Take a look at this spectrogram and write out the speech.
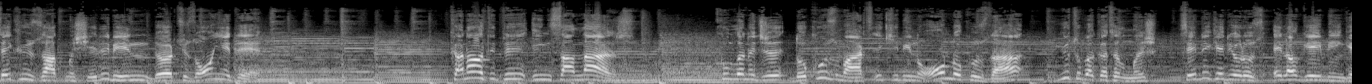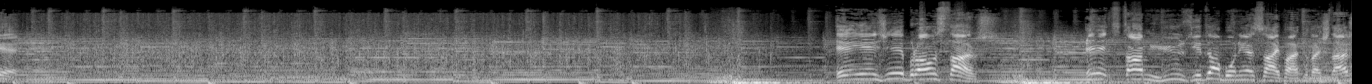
867.417. Kanal tipi insanlar. Kullanıcı 9 Mart 2019'da YouTube'a katılmış. Tebrik ediyoruz Elo Gaming'e. EYC Brawl Stars. Evet tam 107 aboneye sahip arkadaşlar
